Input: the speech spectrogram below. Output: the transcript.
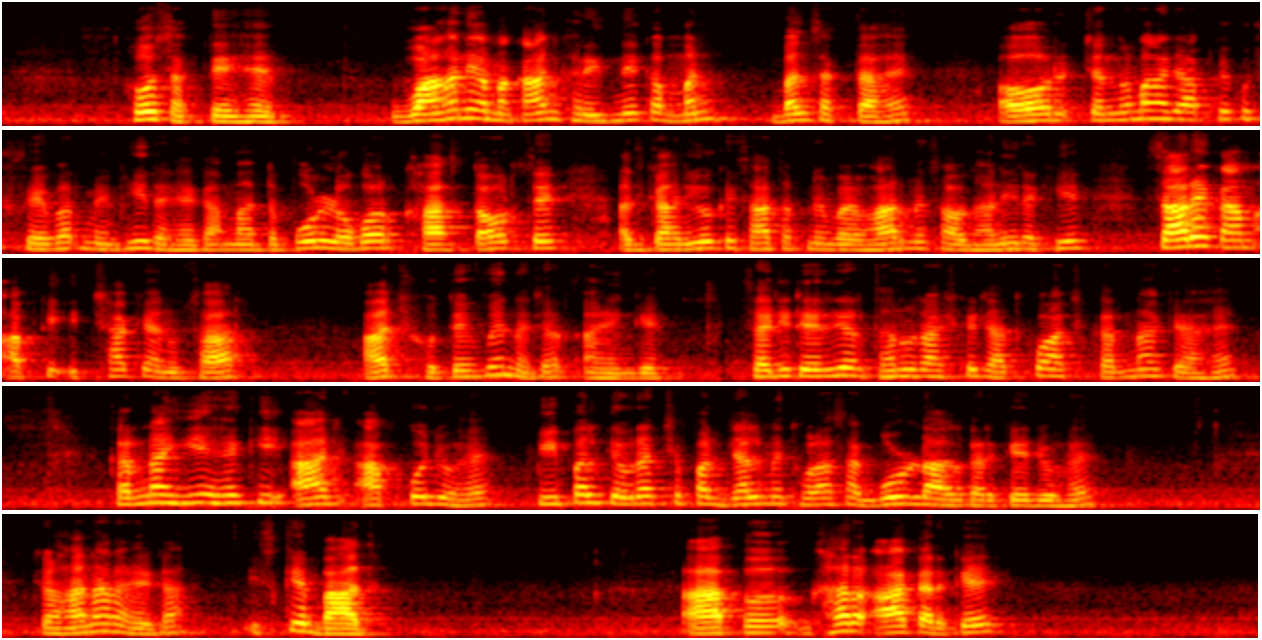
हो सकते हैं। वाहन या मकान खरीदने का मन बन सकता है और चंद्रमा आज आपके कुछ फेवर में भी रहेगा। महत्वपूर्ण लोगों और खास तौर से अधिकारियों के साथ अपने व्यवहार में सावधानी रखिए। सारे काम आपकी इच्छा के अनुसार आज होते हुए नज़र आएँगे। सेजिटेरियर धनु राशि के को आज करना क्या है? करना ये है कि आज आपको जो है पीपल के वृक्ष पर जल में थोड़ा सा गुड़ डाल करके जो है, चढ़ाना रहेगा। इसके बाद आप घर आ करके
